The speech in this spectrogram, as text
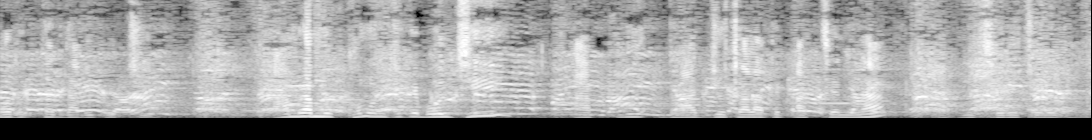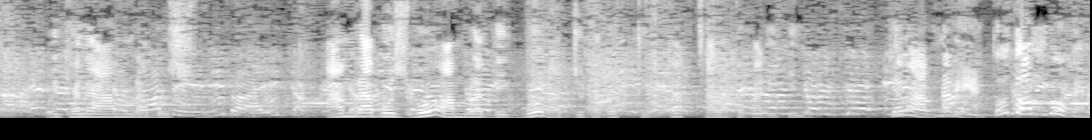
পদত্যাগ দাবি করছি। আমরা মুখ্যমন্ত্রীকে বলছি, আপনি রাজ্য চালাতে পাচ্ছেন না, আপনি ছেড়ে চলে যান। ওইখানে আমরা বসবো। আমরা বসবো, আমরা দেখব রাজ্যটাকে ঠিকঠাক চালাতে পারি কিনা। কেন আপনার এত দম্ভ কেন?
